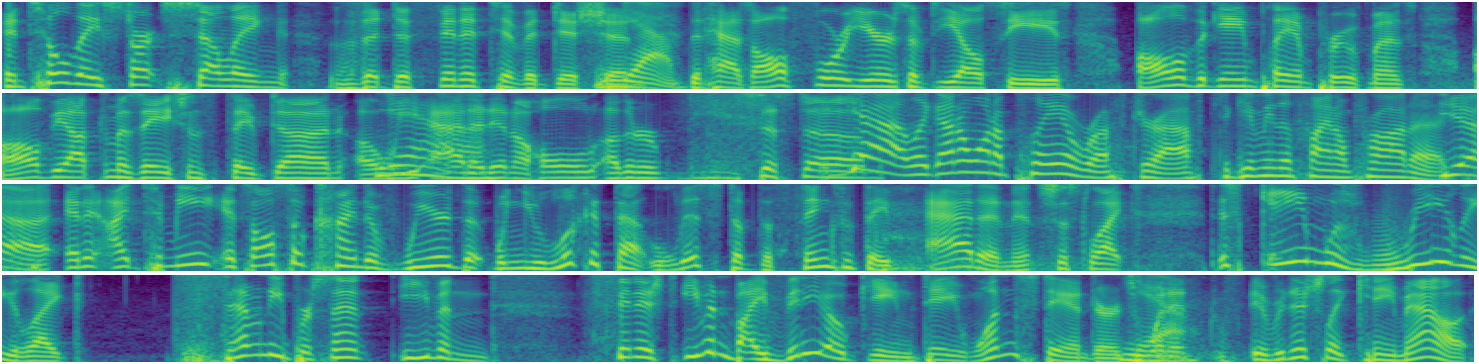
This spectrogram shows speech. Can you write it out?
until they start selling the definitive edition Yeah. that has all four years of DLCs, all of the gameplay improvements, all the optimizations that they've done. Oh, we added in a whole other system. yeah, like I don't want to play a rough draft. Give me the final product. Yeah, and it, I, to me, it's also kind of weird that when you look at that list of the things that they've added, and it's just like this game was really like seventy percent even finished, even by video game day one standards when it, it initially came out,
